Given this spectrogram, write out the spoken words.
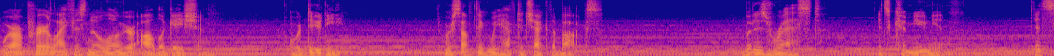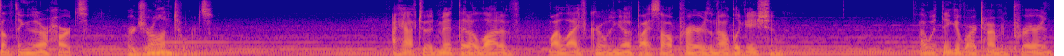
where our prayer life is no longer obligation or duty or something we have to check the box, but is rest, it's communion, it's something that our hearts are drawn towards? I have to admit that a lot of my life growing up, I saw prayer as an obligation. I would think of our time in prayer and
